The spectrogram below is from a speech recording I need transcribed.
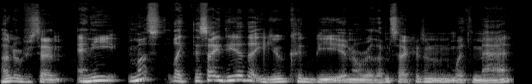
Hundred percent, and he must like this idea that you could be in a rhythm section with Matt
